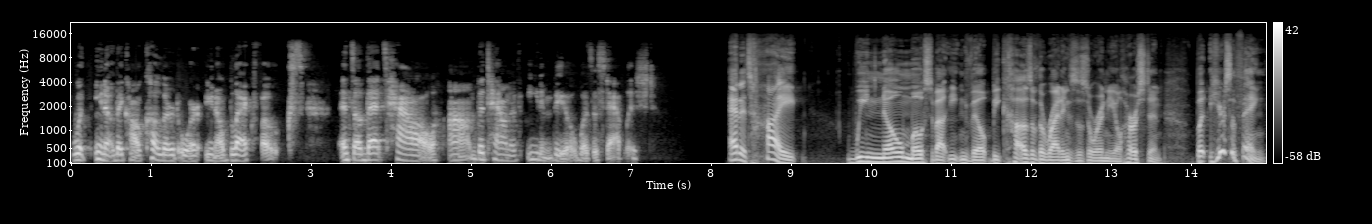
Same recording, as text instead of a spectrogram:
what, you know, they call colored or, you know, black folks. And so that's how um, the town of Eatonville was established. At its height, we know most about Eatonville because of the writings of Zora Neale Hurston. But here's the thing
